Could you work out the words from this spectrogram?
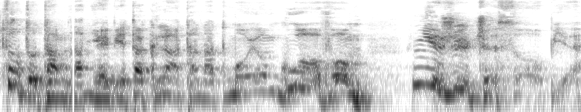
Co to tam na niebie tak lata nad moją głową? Nie życzę sobie.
